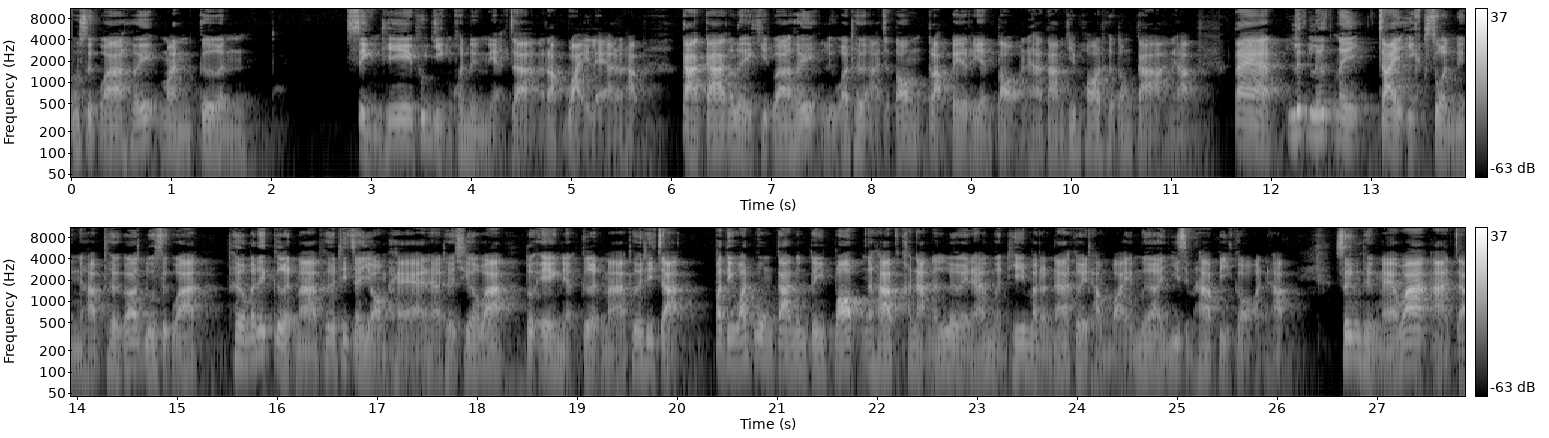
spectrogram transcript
รู้สึกว่าเฮ้ยมันเกิน สิ่งที่ผู้หญิงคนหนึ่งเนี่ยจะรับไหวแล้วนะครับ กาก้าก็เลยคิดว่าเฮ้ยหรือว่าเธออาจจะต้องกลับไปเรียนต่อนะฮะตามที่พ่อเธอต้องการนะครับแต่ลึกๆในใจอีกส่วนหนึ่งครับเธอก็รู้สึกว่าเธอไม่ได้เกิดมาเพื่อที่จะยอมแพ้นะฮะเธอเชื่อว่าตัวเองเนี่ยเกิดมาเพื่อที่จะปฏิวัติวงการดนตรีป๊อปนะครับขนาดนั้นเลยนะเหมือนที่มาดอนน่าเคยทำไว้เมื่อ 25 ปีก่อนครับซึ่งถึงแม้ว่าอาจจะ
